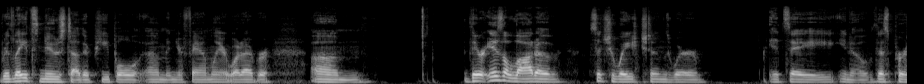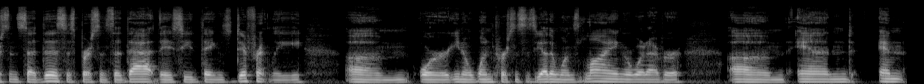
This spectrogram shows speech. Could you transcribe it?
relates news to other people um, in your family or whatever. Um, there is a lot of situations where it's a you know this person said this, this person said that. They see things differently, um, or you know one person says the other one's lying or whatever, um, and and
